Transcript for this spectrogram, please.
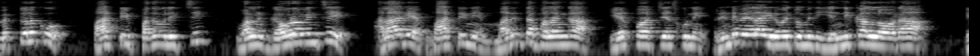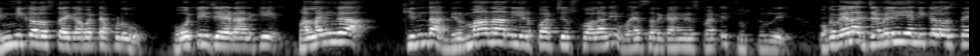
వ్యక్తులకు పార్టీ పదవులు ఇచ్చి వాళ్ళని గౌరవించి అలాగే పార్టీని మరింత బలంగా ఏర్పాటు చేసుకుని రెండు వేల ఇరవై తొమ్మిది ఎన్నికల్లోన ఎన్నికలు వస్తాయి కాబట్టి అప్పుడు పోటీ చేయడానికి బలంగా కింద నిర్మాణాన్ని ఏర్పాటు చేసుకోవాలని వైఎస్ఆర్ కాంగ్రెస్ పార్టీ చూస్తుంది. ఒకవేళ జమిలీ ఎన్నికలు వస్తే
